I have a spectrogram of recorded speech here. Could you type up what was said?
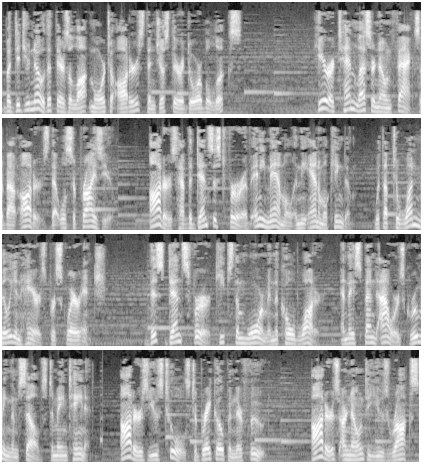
But did you know that there's a lot more to otters than just their adorable looks? Here are 10 lesser-known facts about otters that will surprise you. Otters have the densest fur of any mammal in the animal kingdom, with up to 1 million hairs per square inch. This dense fur keeps them warm in the cold water, and they spend hours grooming themselves to maintain it. Otters use tools to break open their food. Otters are known to use rocks,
